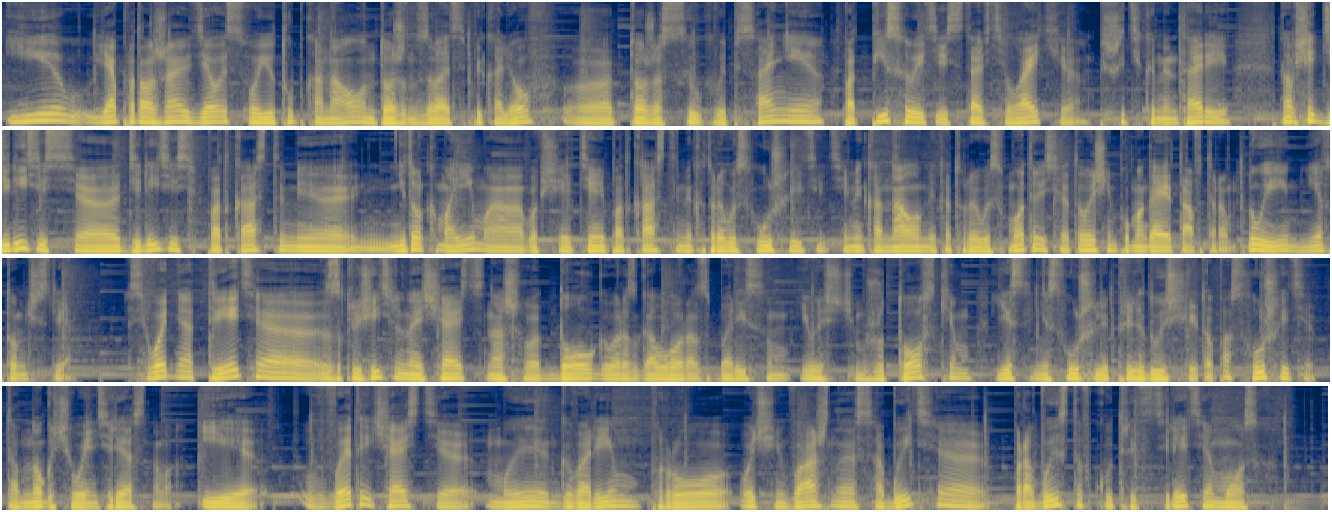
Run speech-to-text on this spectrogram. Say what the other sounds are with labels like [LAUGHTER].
И я продолжаю делать свой YouTube-канал, он тоже называется Пикалев, э, тоже ссылка в описании. Подписывайтесь, ставьте лайки, пишите комментарии. Но вообще делитесь, э, делитесь подкастами, не только моим, а вообще теми подкастами, которые вы слушаете, теми каналами, которые вы смотрите. Это очень помогает авторам, ну и мне в том числе. Сегодня третья, заключительная часть нашего долгого разговора с Борисом Иосифовичем Жутовским. Если не слушали предыдущие, то послушайте, там много чего интересного. И в этой части мы говорим про очень важное событие, про выставку «30-летие мозг».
